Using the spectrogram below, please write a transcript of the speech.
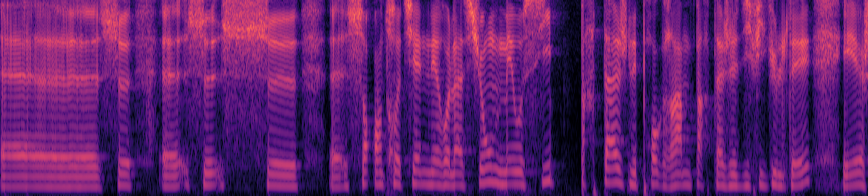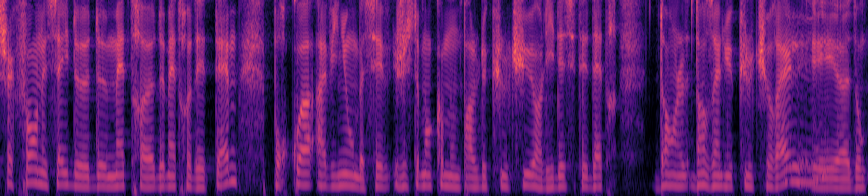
se, se, se, se entretiennent les relations, mais aussi partage les programmes, partage les difficultés, et à chaque fois on essaye de, de mettre, de mettre des thèmes. Pourquoi Avignon? Ben C'est justement comme on parle de culture, l'idée c'était d'être dans, dans un lieu culturel, mmh. et euh, donc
